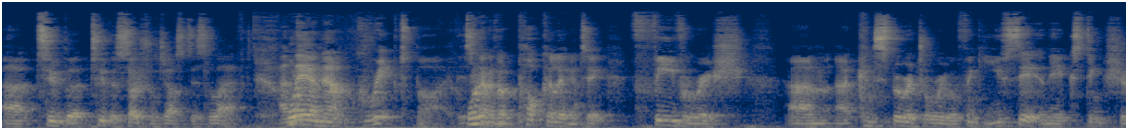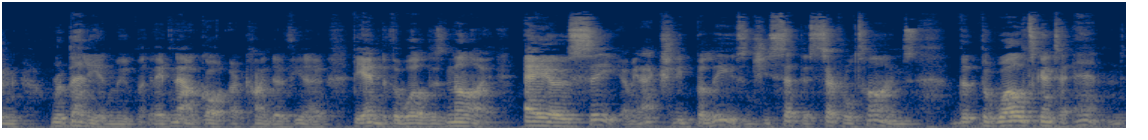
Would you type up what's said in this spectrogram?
Uh, to the to the social justice left, and what, they are now gripped by this kind of apocalyptic, yeah. feverish, um, uh, conspiratorial thinking. You see it in the Extinction Rebellion movement. They've now got a kind of, you know, the end of the world is nigh. AOC, I mean, actually believes, and she said this several times, that the world's going to end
